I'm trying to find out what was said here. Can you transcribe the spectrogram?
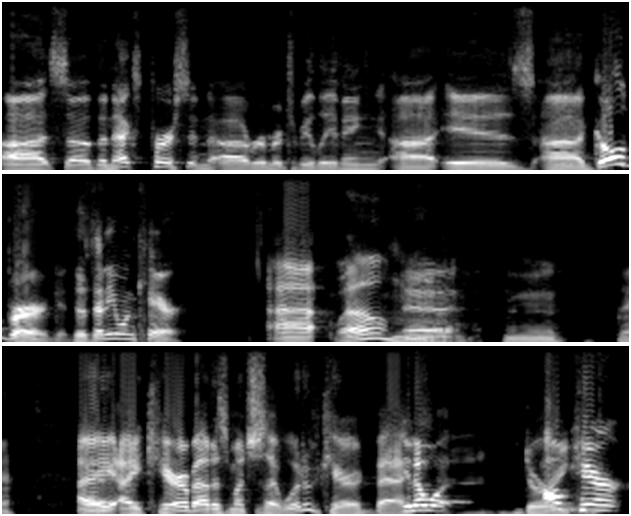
Uh, so the next person uh, rumored to be leaving uh, is uh, Goldberg. Does anyone care? Uh, well, Eh, eh. I, I care about as much as I would have cared back. You know what? uh, during I'll care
